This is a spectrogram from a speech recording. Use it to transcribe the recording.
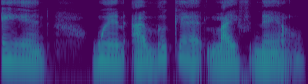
And when I look at life now,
